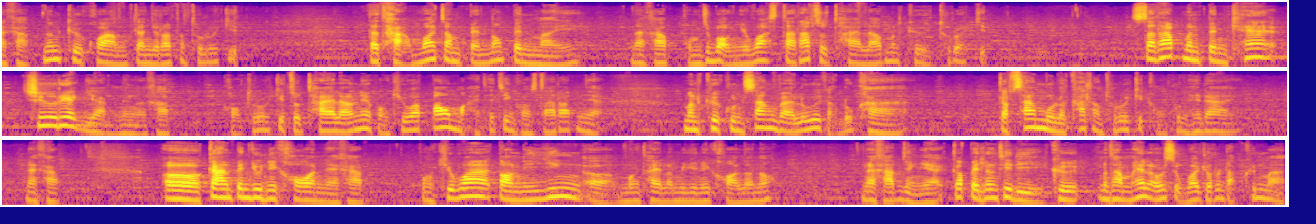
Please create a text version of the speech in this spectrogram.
นะครับนั่นคือความการยอมรับทางธุรกิจ แต่ถามว่าจำเป็นต้องเป็นไหมนะครับผมจะบอกอย่างนี้ว่าสตาร์ทอัพสุดท้ายแล้วมันคือธุรกิจสตาร์ทอัพมันเป็นแค่ชื่อเรียกอย่างหนึ่งอะครับของธุรกิจสุดท้ายแล้วเนี่ยผมคิดว่าเป้าหมายแท้จริงของสตาร์ทอัพเนี่ยมันคือคุณสร้าง value ให้กับลูกค้า กับสร้างมูลค่าทางธุรกิจของคุณให้ได้นะครับการเป็นยูนิคอร์นนี่ยครับผมคิดว่าตอนนี้ยิ่งเมืองไทยเรามียูนิคอร์นแล้วเนาะนะครับอย่างเงี้ยก็เป็นเรื่องที่ดีคือมันทำให้เรารู้สึกว่ายกระดับขึ้นมา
